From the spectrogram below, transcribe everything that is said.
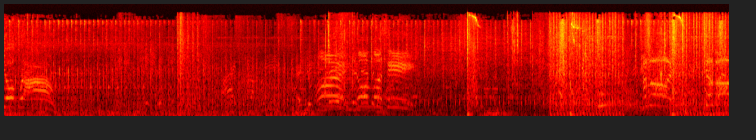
your ground! Oi! No mercy! Come on! Come on!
